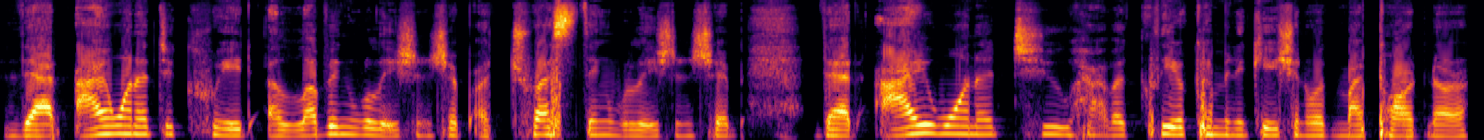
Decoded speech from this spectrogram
that I wanted to create a loving relationship, a trusting relationship, that I wanted to have a clear communication with my partner,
